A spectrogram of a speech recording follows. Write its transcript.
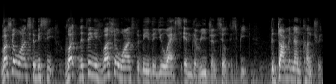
Russia wants to be see. The thing is, Russia wants to be the U.S. in the region, so to speak, the dominant country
